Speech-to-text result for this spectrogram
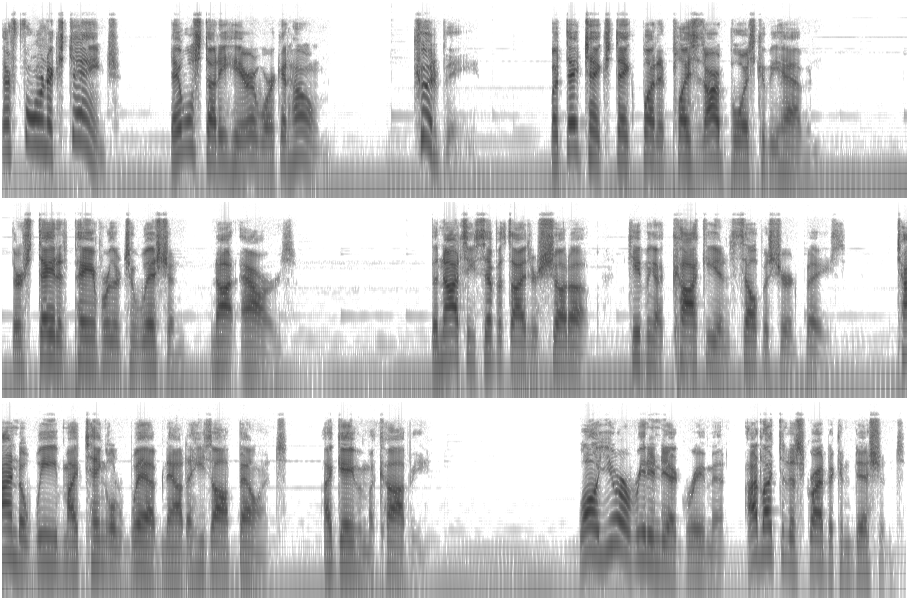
They're foreign exchange. They will study here and work at home. Could be. But they take state-funded places our boys could be having. Their state is paying for their tuition, not ours. The Nazi sympathizer shut up, keeping a cocky and self-assured face. Time to weave my tangled web now that he's off balance. I gave him a copy. While you are reading the agreement, I'd like to describe the conditions.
